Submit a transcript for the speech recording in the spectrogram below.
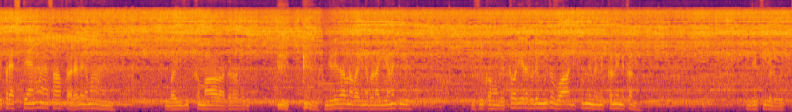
ਇਹ ਪ੍ਰੈਸ ਤੇ ਇਹਨੂੰ ਐ ਸਾਫ਼ ਕਰ ਰਿਹਾ ਜਮਾ ਐਨ ਬਾਈ ਦੀ ਕਮਾਲ ਆ ਕਰਾ ਜਿਹੜੇ ਹਿਸਾਬ ਨਾਲ ਬਾਈ ਨੇ ਬਣਾਈ ਆ ਨਾ ਚੀਜ਼, ਤੁਸੀਂ ਕਹੋਗੇ, ਇੱਕ ਵਾਰੀ ਇਹਦਾ ਤੁਹਾਡੇ ਮੂੰਹ ਚੋਂ ਆਵਾਜ਼ ਨਿਕਲਣੀ ਮੈਂ ਨਿਕਲਣੀ ਨਿਕਲਣੀ। ਦੇਖੀ ਚਲੋ ਬਈ।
